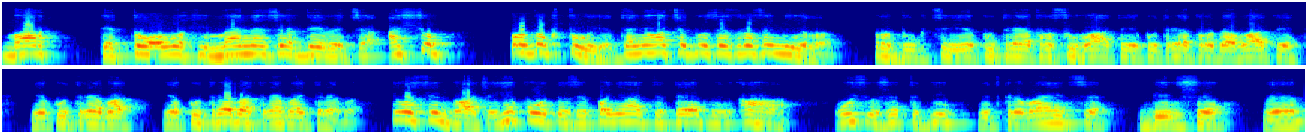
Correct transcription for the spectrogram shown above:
Маркетолог і менеджер дивиться, а що продуктує? Для нього це дуже зрозуміло. Продукція, яку треба просувати, яку треба продавати, яку треба, яку треба, треба і треба. І ось він бачить гіпотези, поняття, термін. Ага, ось уже тоді відкривається більше е,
